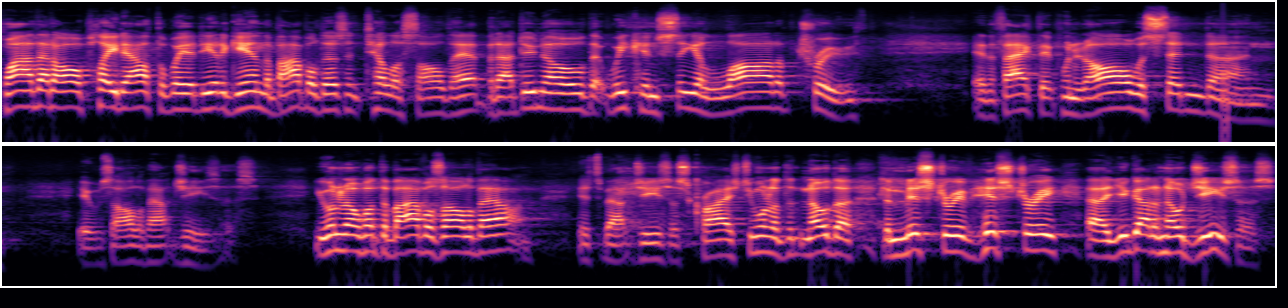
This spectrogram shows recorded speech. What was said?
why that all played out the way it did, again, the Bible doesn't tell us all that, but I do know that we can see a lot of truth in the fact that when it all was said and done, it was all about Jesus. You want to know what the Bible's all about? It's about Jesus Christ. You want to know the, the mystery of history? Uh, you got to know Jesus.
